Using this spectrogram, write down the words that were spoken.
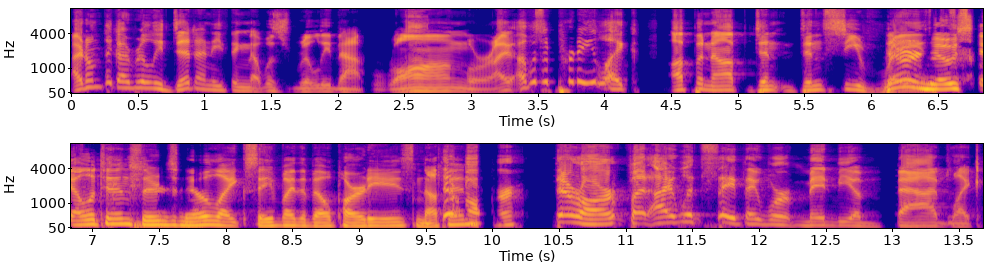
I don't think I really did anything that was really that wrong, or I, I was a pretty like up and up. Didn't didn't see. There are no skeletons. There's no like Saved by the Bell parties. Nothing. There are, there are, but I would say they were made me a bad like.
